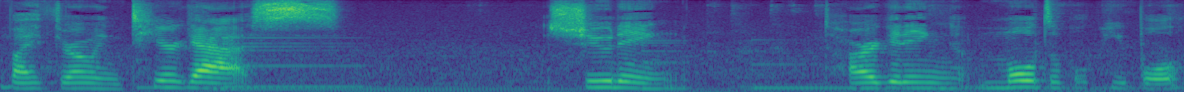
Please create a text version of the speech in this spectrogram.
by throwing tear gas, shooting, targeting multiple people,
